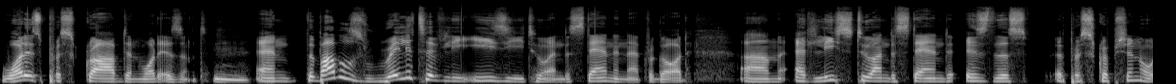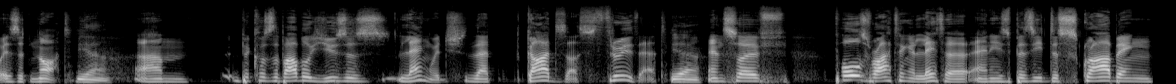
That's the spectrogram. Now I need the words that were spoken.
what is prescribed and what isn't Mm. and the bible's relatively easy to understand in that regard um, at least to understand is this a prescription or is it not Yeah. um, because the Bible uses language that guides us through that. Yeah. And so if Paul's writing a letter and he's busy describing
